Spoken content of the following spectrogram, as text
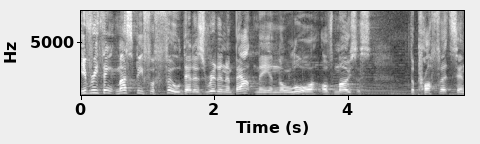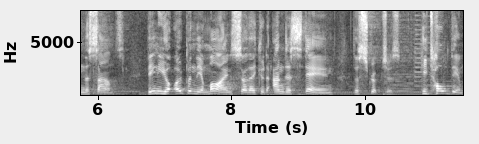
Everything must be fulfilled that is written about me in the law of Moses, the prophets, and the Psalms. Then he opened their minds so they could understand the scriptures. He told them,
